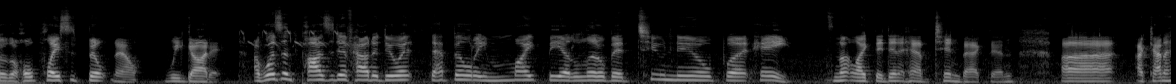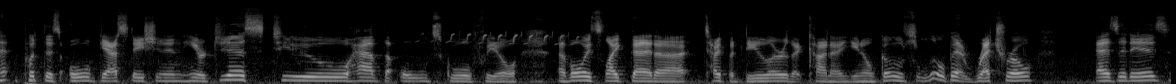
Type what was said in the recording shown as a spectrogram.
So the whole place is built now. We got it. I wasn't positive how to do it. That building might be a little bit too new, but hey, it's not like they didn't have tin back then. Uh, I kind of put this old gas station in here just to have the old school feel. I've always liked that uh, type of dealer that kind of, you know, goes a little bit retro as it is.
